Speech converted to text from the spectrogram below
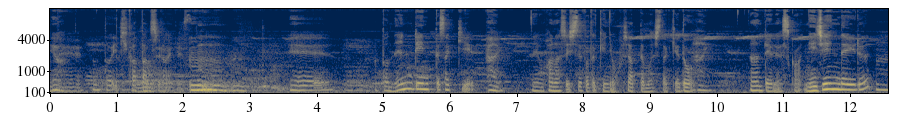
いや本当生き方面白いです。うんうんうん、えー、あと年輪ってさっき、はい。ね、お話ししてた時におっしゃってましたけど、はい、なんていうんですかにじんでいる、うん、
